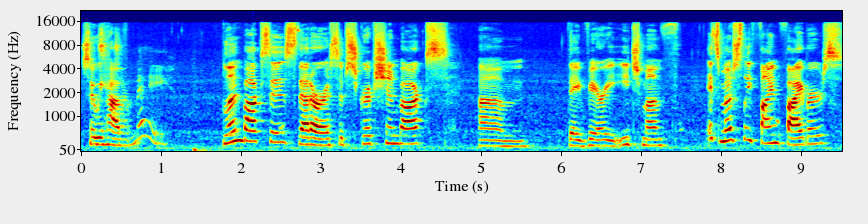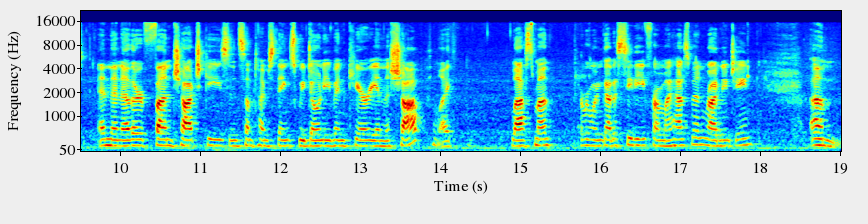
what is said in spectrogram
So this we have May. blend boxes that are a subscription box. Um, they vary each month. It's mostly fine fibers and then other fun tchotchkes and sometimes things we don't even carry in the shop. Like last month, Everyone got a CD from my husband, Rodney Jean. Um,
